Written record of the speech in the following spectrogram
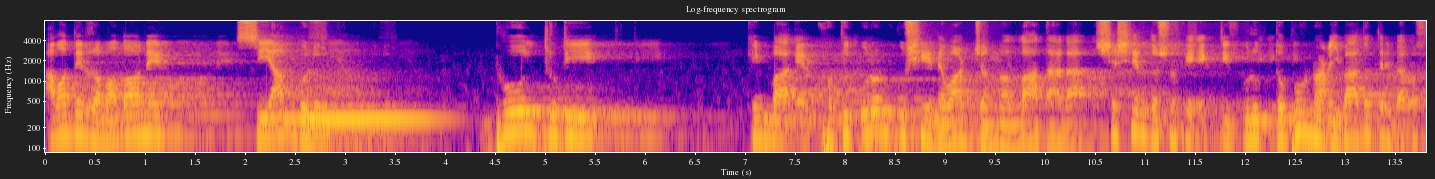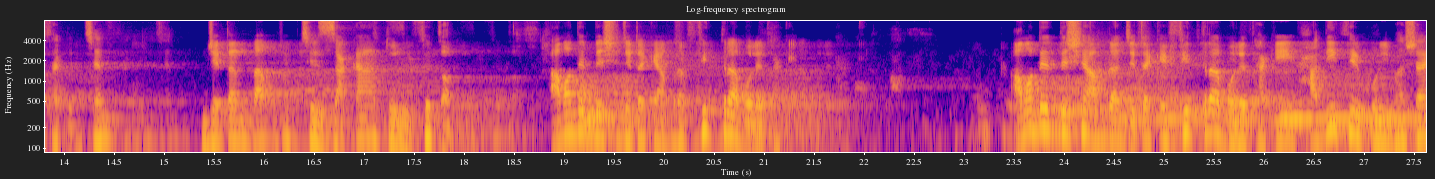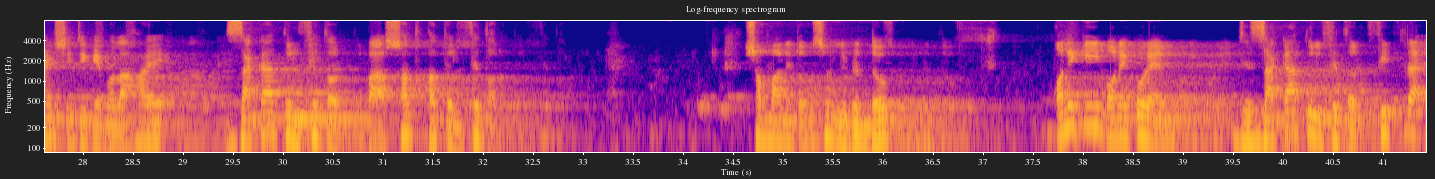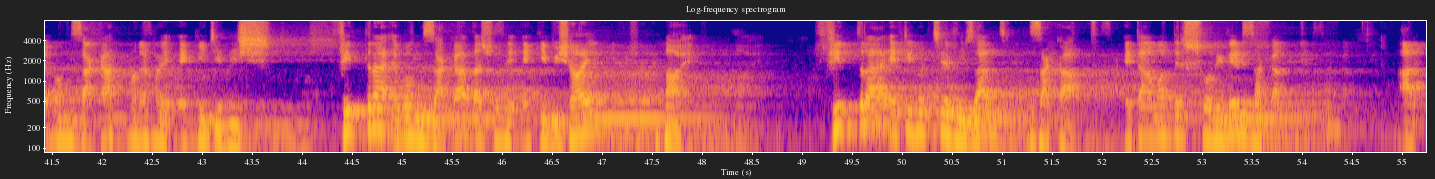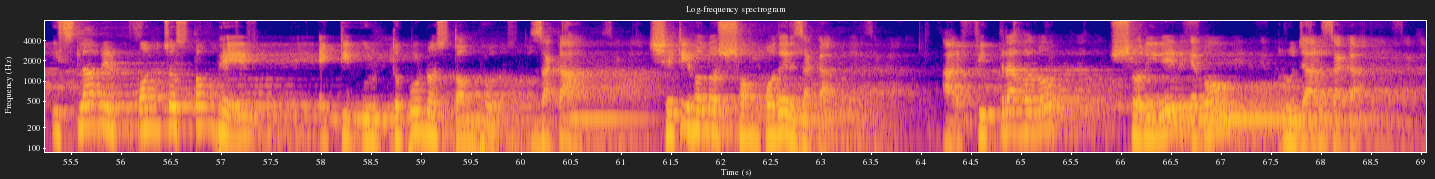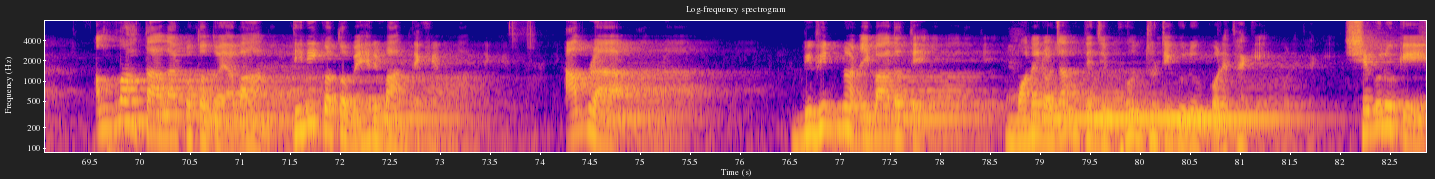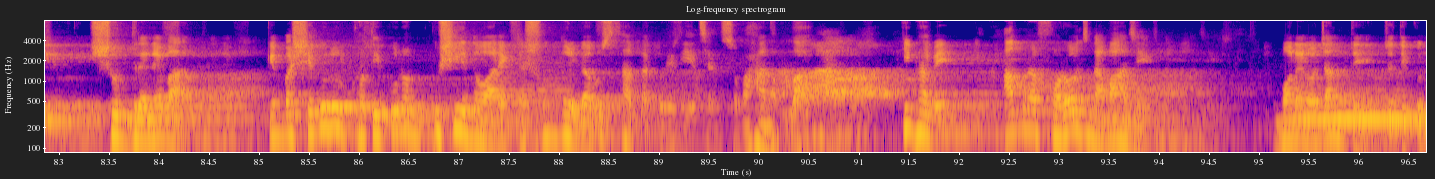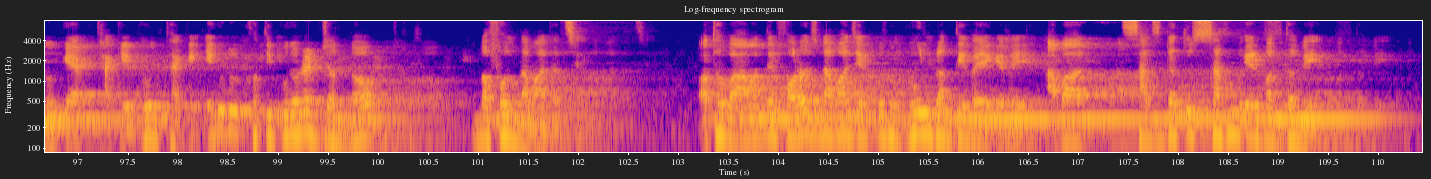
আমাদের রমাদানের সিয়ামগুলো ভুল ত্রুটি কিংবা এর ক্ষতিপূরণ পুষিয়ে নেওয়ার জন্য আল্লাহ তাআলা শেষের দশকে একটি গুরুত্বপূর্ণ ইবাদতের ব্যবস্থা করেছেন, যেটার নাম হচ্ছে জাকাতুল ফিতর। আমাদের দেশে যেটাকে আমরা ফিতরা বলে থাকি, আমাদের দেশে আমরা যেটাকে ফিতরা বলে থাকি হাদিফের পরিভাষায় সেটিকে বলা হয় জাকাতুল ফিতর বা সদকাতুল ফিতর। সম্মানিত মুসল্লিবৃন্দ, অনেকেই মনে করেন যে জাকাতুল ফিতর ফিতরা এবং জাকাত মনে হয় একই জিনিস। ফিতরা এবং জাকাত আসলে একই বিষয় নয়। ফিতরা এটি হচ্ছে রোজার জাকাত, এটা আমাদের শরীরের জাকাত। আর ইসলামের পঞ্চস্তম্ভের একটি গুরুত্বপূর্ণ স্তম্ভ জাকা সেটি হলো সম্পদের জাকাত আর ফিতরা হলো শরীরের এবং রোজার জাকা আল্লাহ তাআলা কত দয়াবান, তিনি কত মেহেরবান দেখেন। আমরা বিভিন্ন ইবাদতে মনের অজান্তে যে ভুল ত্রুটিগুলো করে থাকি, সেগুলোকে শুধরে নেবার কিংবা সেগুলোর ক্ষতিপূরণ পুষিয়ে নেওয়ার একটা সুন্দর ব্যবস্থা আল্লাহ করে দিয়েছেন সোবাহান আল্লাহ কীভাবে? আমরা ফরজ নামাজে মনের অজান্তে যদি কোনো গ্যাপ থাকে, ভুল থাকে, এগুলোর ক্ষতিপূরণের জন্য নফল নামাজ আছে। অথবা আমাদের ফরজ নামাজের কোনো ভুল ভ্রান্তি হয়ে গেলে আবার সাজদাতুস সাহু এর মাধ্যমে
